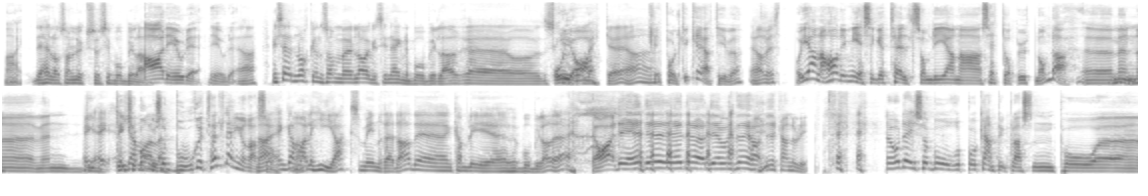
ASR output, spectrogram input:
Nei. Det er heller sånn luksus i bobiler. Ja, det er jo det. det, er jo det. Ja. Jeg ser noen som eh, lager sine egne bobiler eh, og skrur ja. Ja. Folk er kreative. ja visst. Og gjerne har de med seg et telt som de gjerne setter opp utenom, da. Eh, Men, mm. men de, en, en, det er ikke mange som bor i telt lenger, altså. Nei, En gammel hiak som er innreda, det kan bli eh, bobiler, det. Ja, det, det, det, det, det, det kan det bli. Og de som bor på campingplassen på uh,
